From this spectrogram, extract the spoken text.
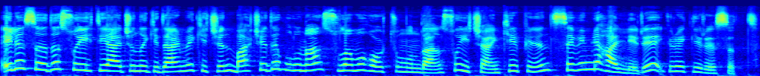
Elazığ'da su ihtiyacını gidermek için bahçede bulunan sulama hortumundan su içen kirpinin sevimli halleri yürekleri ısıttı.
